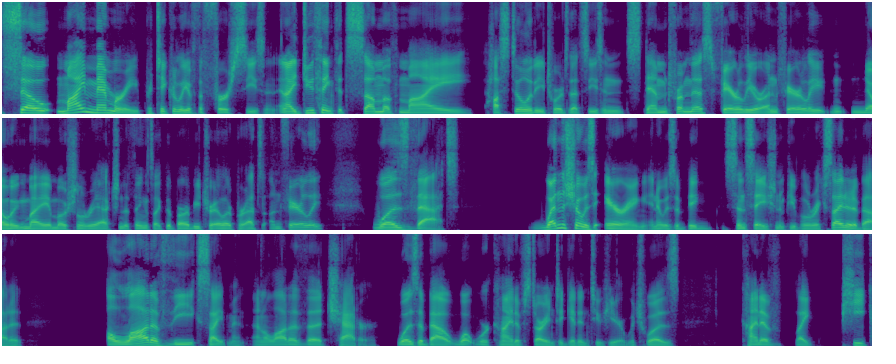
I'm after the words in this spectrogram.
so my memory, particularly of the first season, and I do think that some of my hostility towards that season stemmed from this, fairly or unfairly, knowing my emotional reaction to things like the Barbie trailer, perhaps unfairly, was that when the show was airing and it was a big sensation and people were excited about it, a lot of the excitement and a lot of the chatter was about what we're kind of starting to get into here, which was kind of like peak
